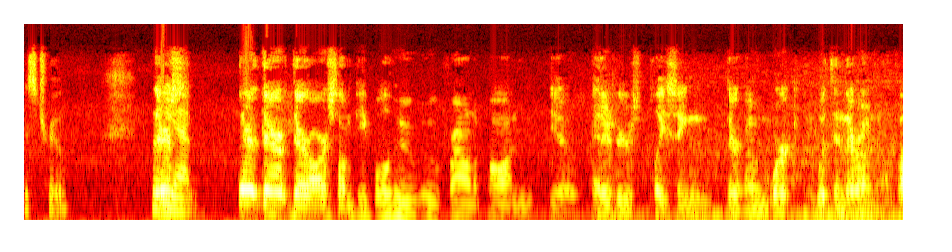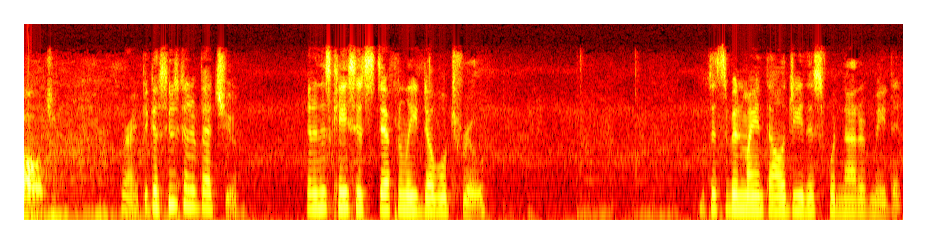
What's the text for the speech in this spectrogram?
It's true. But There's- yeah, There, there, there are some people who, who frown upon you know editors placing their own work within their own anthology. Right, because who's going to bet you? And in this case, it's definitely double true. If this had been my anthology, this would not have made it.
